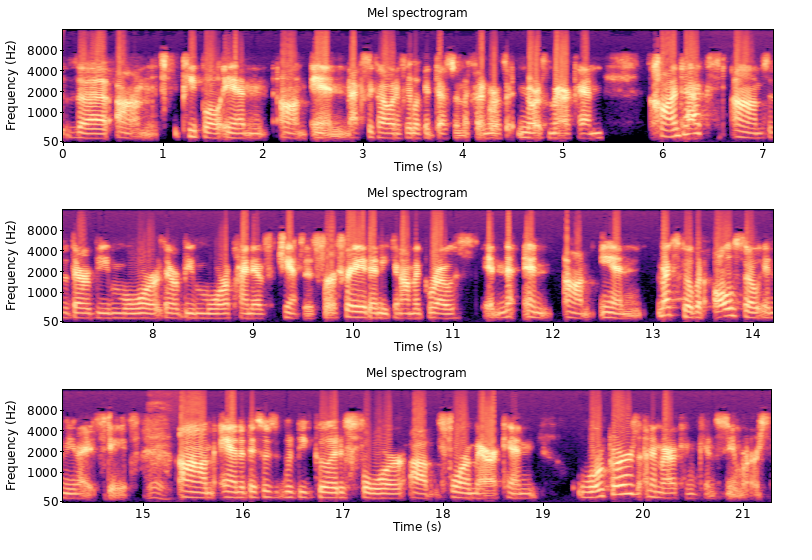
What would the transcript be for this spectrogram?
the um, people in um, in Mexico, and if we look at just in the kind of North, North American context, um, so that there would be more there would be more kind of chances for trade and economic growth in in um, in Mexico, but also in the United States, right. Um, and that this was, would be good for um, for American workers and American consumers.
